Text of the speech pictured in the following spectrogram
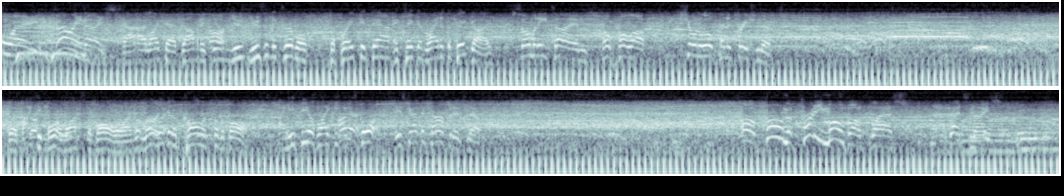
Dominic all the way. Very nice. Yeah, I like that. Dominic Young oh. u- using the dribble to break it down and take it right at the big guy. So many times he'll pull up, showing a little penetration there. Boy, Mikki Moore wants the ball. Look, look at him calling for the ball. He feels like he Oh, can yeah. score. He's got the confidence now. Oh, boom, the pretty move off glass. That's nice.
